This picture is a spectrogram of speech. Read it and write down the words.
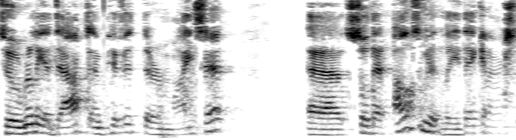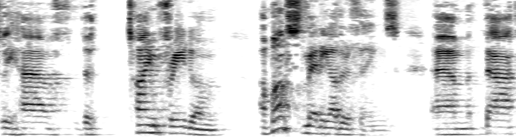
to really adapt and pivot their mindset, uh, so that ultimately they can actually have the time freedom, amongst many other things, um, that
